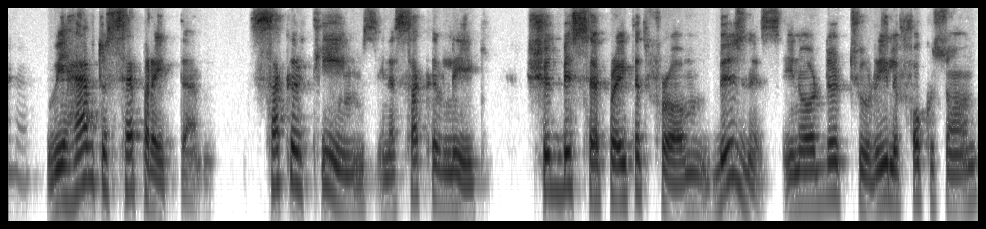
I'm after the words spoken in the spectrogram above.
Mm-hmm. We have to separate them. Soccer teams in a soccer league should be separated from business in order to really focus on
